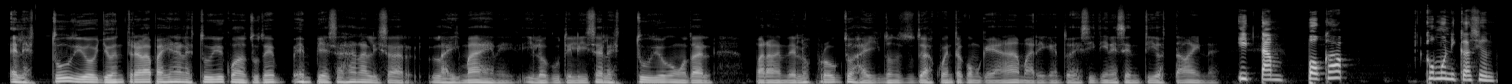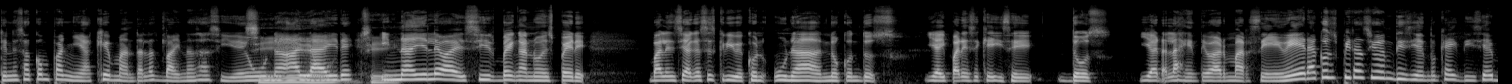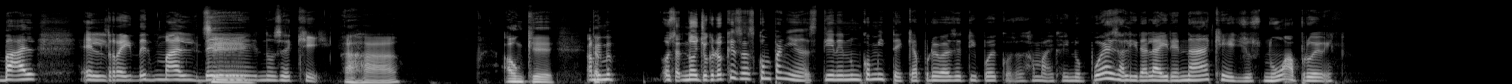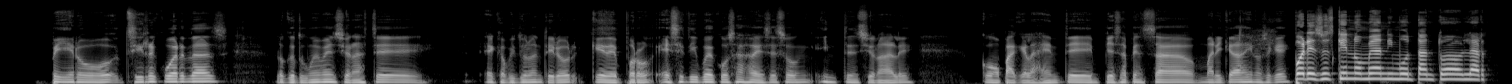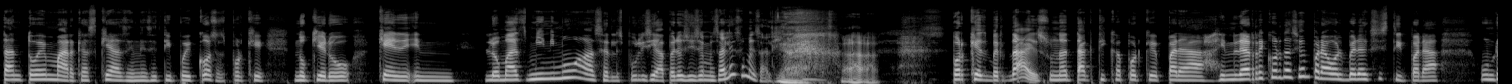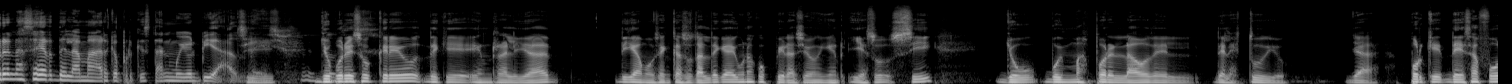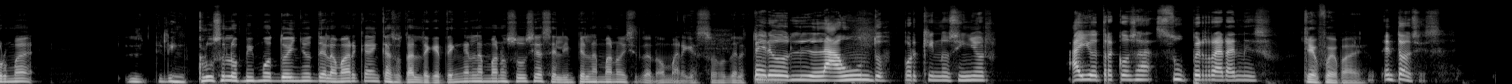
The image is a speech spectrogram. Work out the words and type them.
el estudio, yo entré a la página del estudio y cuando tú te empiezas a analizar las imágenes y lo que utiliza el estudio como tal para vender los productos, ahí es donde tú te das cuenta como que, ah, marica, entonces sí tiene sentido esta vaina. Y tan poca comunicación tiene esa compañía que manda las vainas así de Sí, una al aire sí. y nadie le va a decir, venga, no espere. Valenciaga se escribe con una A, no con dos. Y ahí parece que dice dos. Y ahora la gente va a armar severa conspiración diciendo que ahí dice Val, el rey del mal de Sí. no sé qué. Ajá. Aunque... A mí me... O sea, no, yo creo que esas compañías tienen un comité que aprueba ese tipo de cosas, Jamaica, y no puede salir al aire nada que ellos no aprueben. Pero si recuerdas lo que tú me mencionaste el capítulo anterior, que de pro ese tipo de cosas a veces son intencionales como para que la gente empiece a pensar maricadas y no sé qué. Por eso es que no me animo tanto a hablar tanto de marcas que hacen ese tipo de cosas, porque no quiero que en lo más mínimo hacerles publicidad, pero si se me sale, se me sale. porque es verdad, es una táctica porque para generar recordación, para volver a existir, para un renacer de la marca, porque están muy olvidados. Sí. Yo por eso creo de que en realidad, digamos, en caso tal de que haya una conspiración y, y eso sí yo voy más por el lado del, del estudio, ya, porque de esa forma incluso los mismos dueños de la marca, en caso tal de que tengan las manos sucias, se limpian las manos diciendo, no, man, que son los del estudio. Pero la hundo, porque no, señor. Hay otra cosa súper rara en eso. ¿Qué fue, padre? Entonces,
